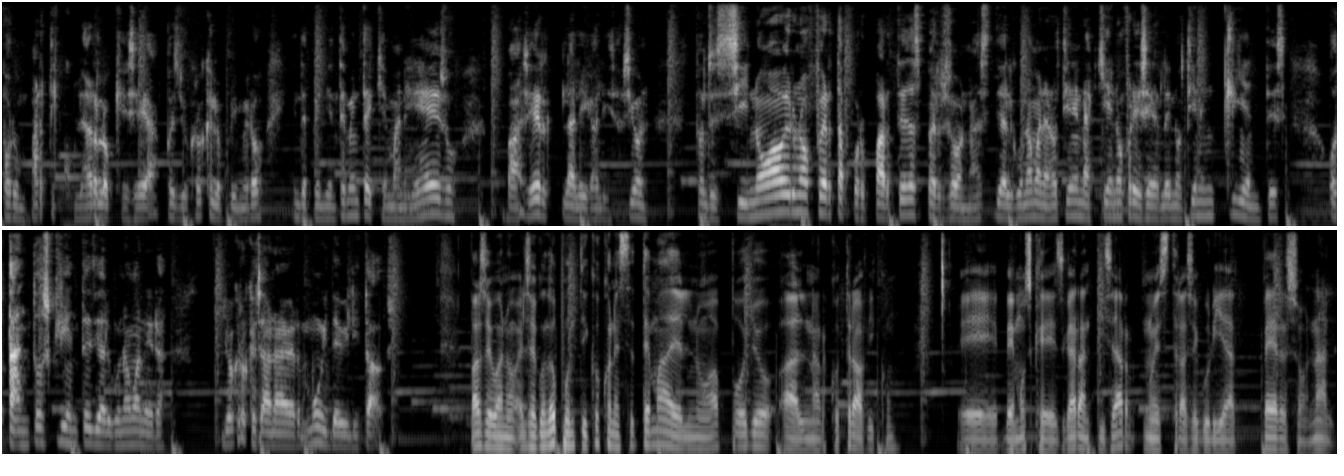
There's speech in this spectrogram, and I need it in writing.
por un particular, lo que sea, pues yo creo que lo primero, independientemente de quien maneje eso, va a ser la legalización. Entonces, si no va a haber una oferta por parte de esas personas, de alguna manera no tienen a quién ofrecerle, no tienen clientes o tantos clientes de alguna manera, yo creo que se van a ver muy debilitados. Parce, bueno, el segundo puntico con este tema del no apoyo al narcotráfico, eh, vemos que es garantizar nuestra seguridad personal.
